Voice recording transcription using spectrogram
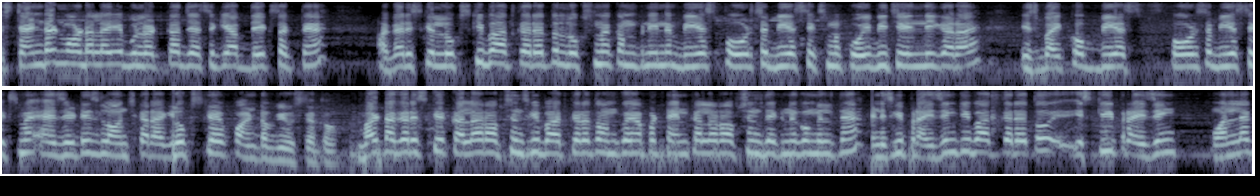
स्टैंडर्ड मॉडल है ये बुलेट का, जैसे कि आप देख सकते हैं। अगर इसके लुक्स की बात करें तो लुक्स में कंपनी ने बी एस फोर से बी एस सिक्स में कोई भी चेंज नहीं करा है। इस बाइक को बी एस फोर से बी एस सिक्स में एज इट इज़ लॉन्च करा गया। लुक्स के पॉइंट ऑफ़ व्यू से तो। बट अगर इसके कलर ऑप्शंस की बात करें तो हमको यहाँ पर टेन कलर ऑप्शन देखने को मिलते हैं। एंड इसकी प्राइसिंग की बात करें तो इसकी pricing one lakh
